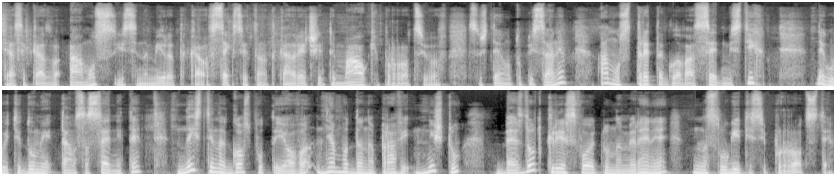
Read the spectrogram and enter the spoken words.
тя се казва Амос и се намира така в секцията на така наречените малки пророци в свещеното писание. Амос 3 глава 7 стих. Неговите думи там са следните. Наистина Господ Йова няма да направи нищо без да открие своето намерение на слугите си пророците.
